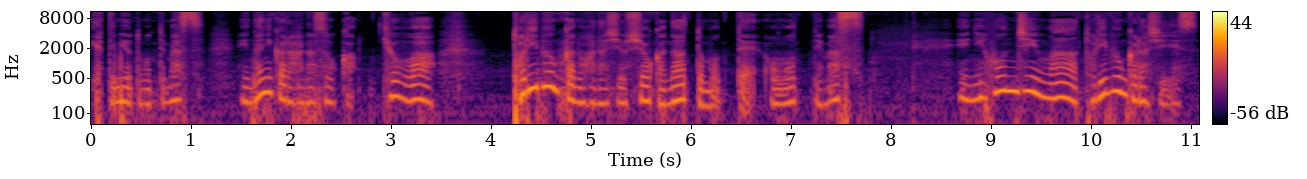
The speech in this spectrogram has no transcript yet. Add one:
やってみようと思ってます。えー、何から話そうか。今日は鳥文化の話をしようかなと思って思ってます。えー、日本人は鳥文化らしいです。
